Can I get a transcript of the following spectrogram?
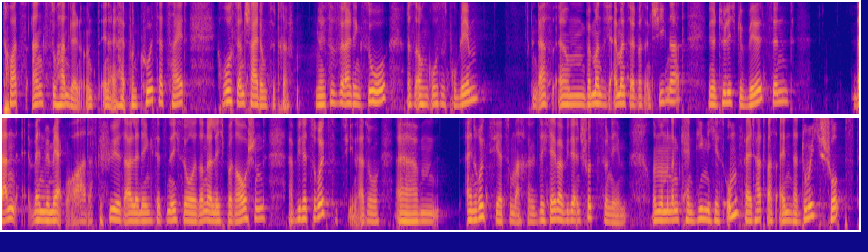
trotz Angst zu handeln und innerhalb von kurzer Zeit große Entscheidungen zu treffen. Jetzt ist es allerdings so, das ist auch ein großes Problem, dass ähm, wenn man sich einmal zu etwas entschieden hat, wir natürlich gewillt sind, dann, wenn wir merken, oh, das Gefühl ist allerdings jetzt nicht so sonderlich berauschend, äh, wieder zurückzuziehen. Also ähm, einen Rückzieher zu machen, sich selber wieder in Schutz zu nehmen. Und wenn man dann kein dienliches Umfeld hat, was einen da durchschubst,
